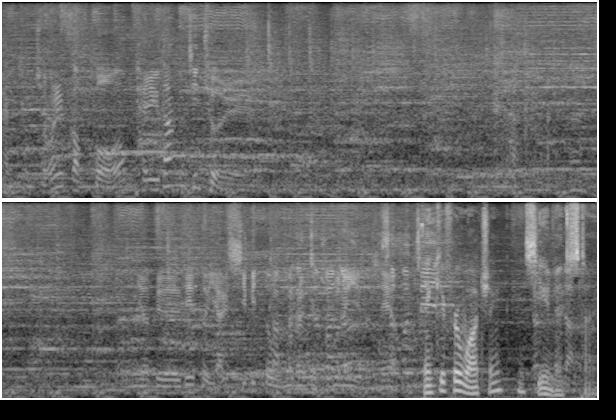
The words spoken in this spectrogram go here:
한총총을 꺾고 8강 진출.녀들이 또 열심히 또 응원을 해주고 있는데요. Thank you for watching and see you next time.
